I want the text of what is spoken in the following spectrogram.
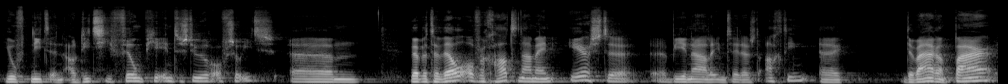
Je hoeft niet een auditiefilmpje in te sturen of zoiets. Ehm, we hebben het er wel over gehad na mijn eerste eh, biennale in 2018. Eh, er waren een paar,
